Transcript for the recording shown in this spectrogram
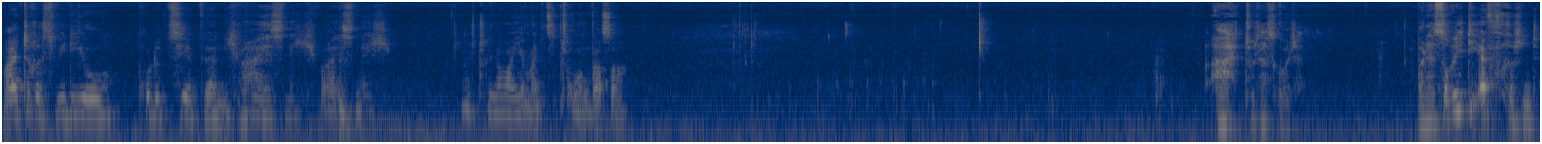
weiteres Video produziert werden. Ich weiß nicht, ich weiß nicht. Ich trinke nochmal hier mein Zitronenwasser. Ah, tut das gut. Aber das ist so richtig erfrischend.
